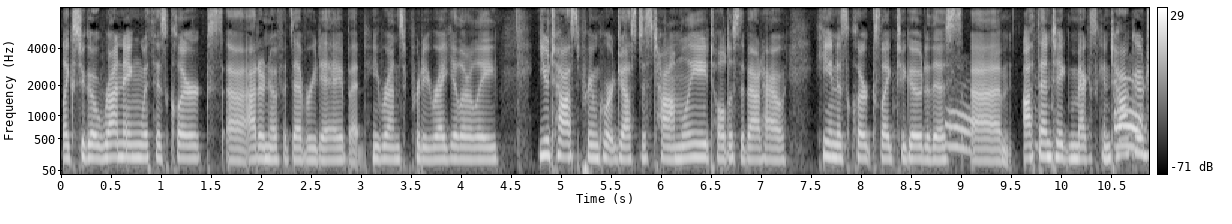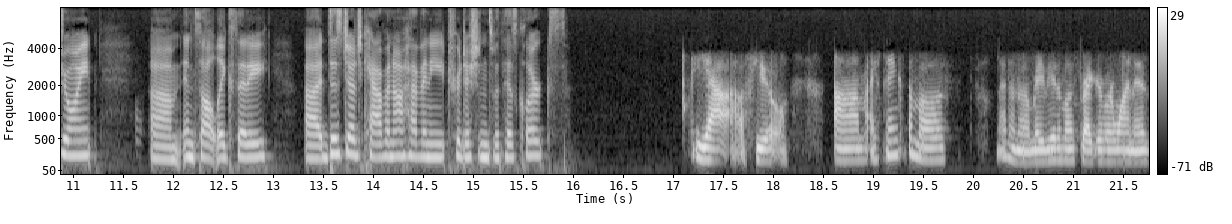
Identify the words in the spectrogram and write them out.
likes to go running with his clerks. Uh, I don't know if it's every day, but he runs pretty regularly. Utah Supreme Court Justice Tom Lee told us about how he and his clerks like to go to this um, authentic Mexican taco joint um, in Salt Lake City. Uh, does Judge Kavanaugh have any traditions with his clerks? Yeah, a few. Um, I think the most, I don't know, maybe the most regular one is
